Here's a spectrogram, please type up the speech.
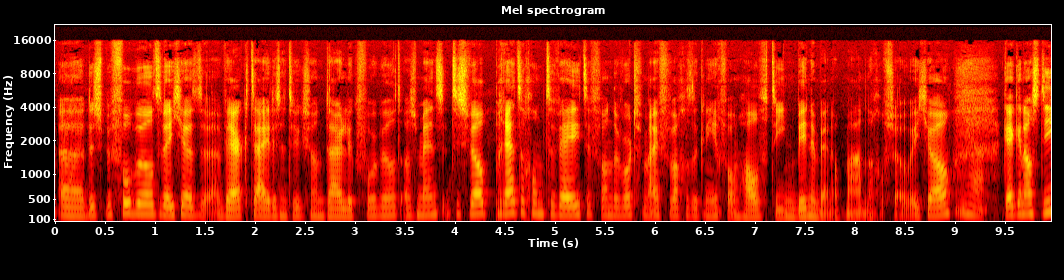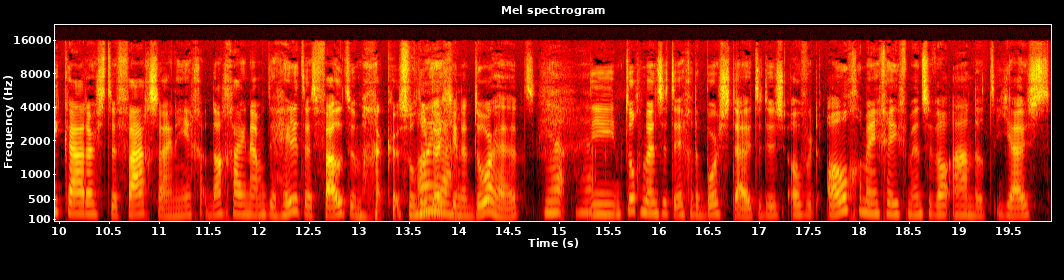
Uh, dus bijvoorbeeld, weet je, het werktijden is natuurlijk zo'n duidelijk voorbeeld. Als mensen, het is wel prettig om te weten van er wordt van mij verwacht dat ik in ieder geval om half tien binnen ben op maandag of zo, weet je wel. Ja. Kijk, en als die kaders te vaag zijn, en je, dan ga je namelijk de hele tijd fouten maken zonder oh, dat je het doorhebt. Ja, die toch mensen tegen de borst stuiten. Dus over het algemeen geven mensen wel aan dat juist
